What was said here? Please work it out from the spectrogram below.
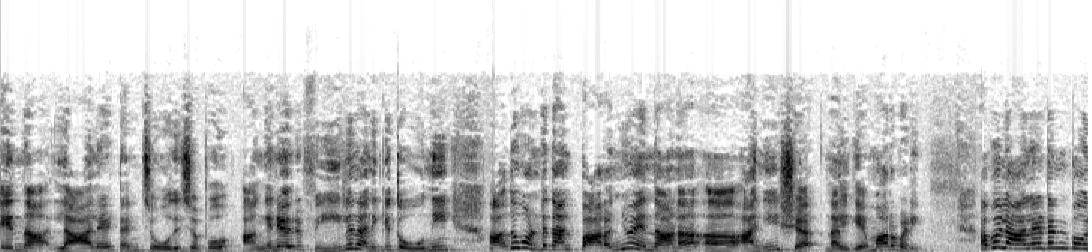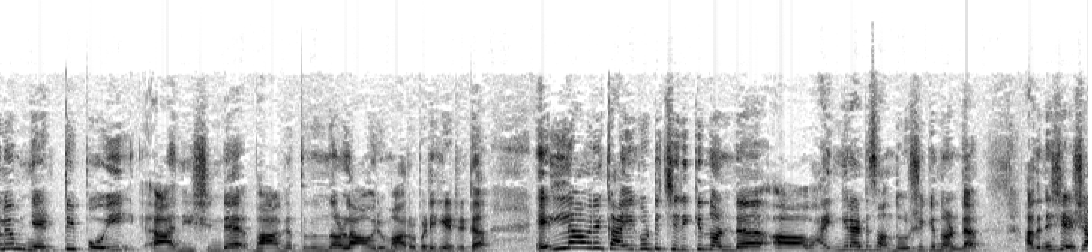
എന്ന് ലാലേട്ടൻ ചോദിച്ചപ്പോൾ അങ്ങനെ ഒരു ഫീൽ തനിക്ക് തോന്നി. അതുകൊണ്ട് താൻ പറഞ്ഞു എന്നാണ് അനീഷ് നൽകിയ മറുപടി. അപ്പോൾ ലാലേട്ടൻ പോലും ഞെട്ടിപ്പോയി അനീഷിന്റെ ഭാഗത്തു നിന്നുള്ള ആ ഒരു മറുപടി കേട്ടിട്ട്. എല്ലാവരും കൈകൊട്ടി ചിരിക്കുന്നുണ്ട് ഭയങ്കരമായിട്ട് സന്തോഷിക്കുന്നുണ്ട്. അതിനുശേഷം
